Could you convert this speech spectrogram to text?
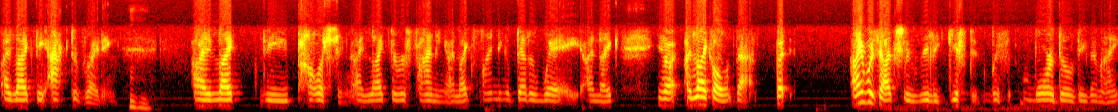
I like the act of writing. Mm-hmm. I like the polishing. I like the refining. I like finding a better way. I like, you know, I like all of that. But I was actually really gifted with more ability than I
